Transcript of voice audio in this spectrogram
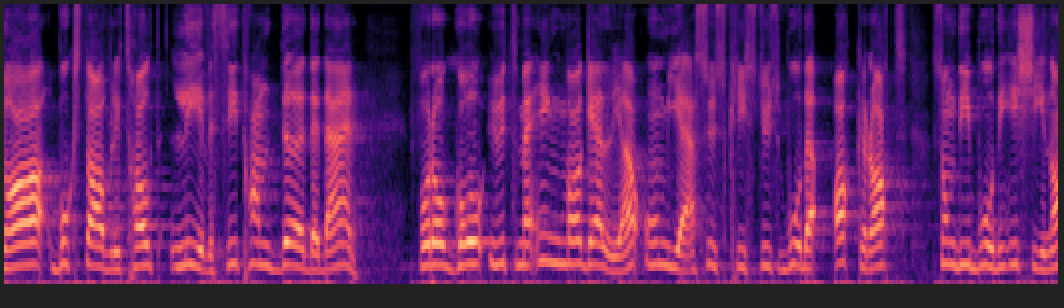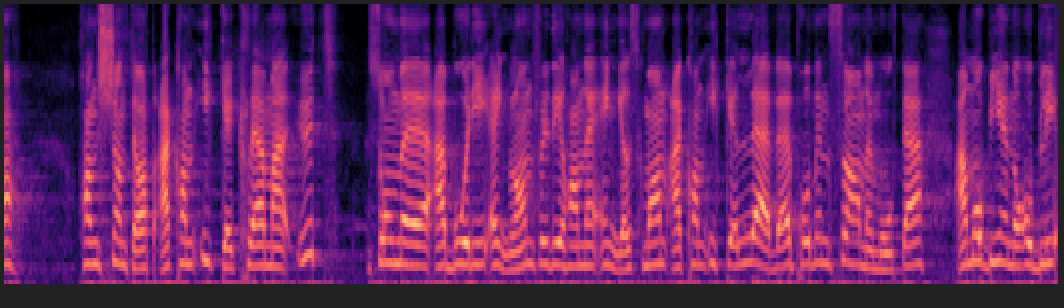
ga bokstavelig talt livet sitt. Han døde der for å gå ut med evangeliet om Jesus Kristus bodde akkurat som de bodde i Kina. Han skjønte at 'jeg kan ikke kle meg ut' som eh, jeg bor i England fordi han er engelskmann. Jeg kan ikke leve på den samme måte. Jeg må begynne å bli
